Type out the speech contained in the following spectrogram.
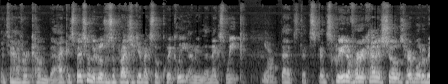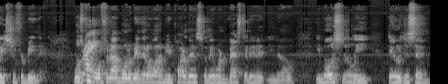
and to have her come back, especially when the girls were surprised she came back so quickly. I mean, the next week, Yeah. that's that's that's great of her. It kind of shows her motivation for being there. Most people, if they're not motivated, they don't want to be a part of this, or they weren't invested in it. You know, emotionally, they would have just said,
